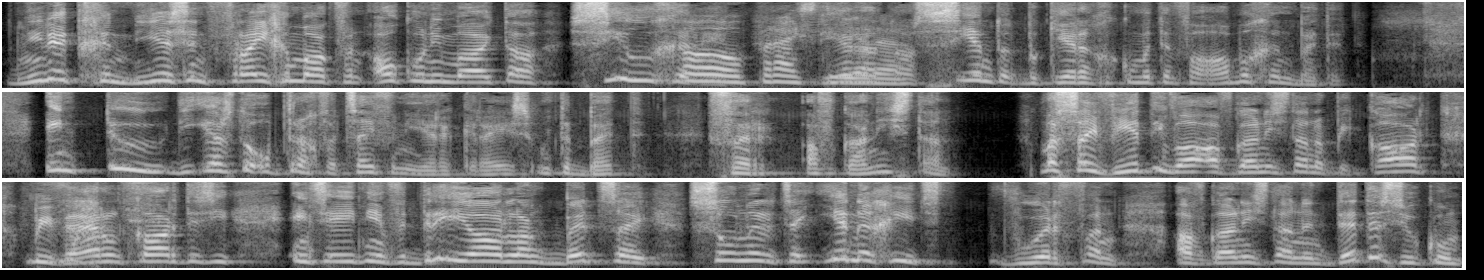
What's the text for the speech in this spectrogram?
nie net genees en vrygemaak van alkohol nie, maar het haar siel gered. Oh, prys die Here. Dat haar seun tot bekering gekom het en vir haar begin bid het. En toe, die eerste opdrag wat sy van die Here kry is om te bid vir Afghanistan. Maar sy weet nie waar Afghanistan op die kaart, op die wêreldkaart is nie en sy het nie vir 3 jaar lank bid sy sonder dat sy enigiets woord van Afghanistan en dit is hoekom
